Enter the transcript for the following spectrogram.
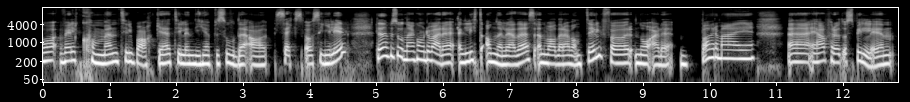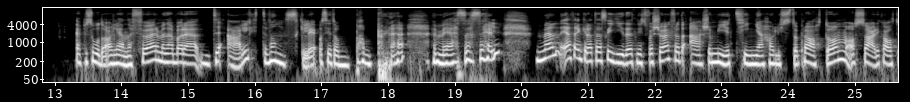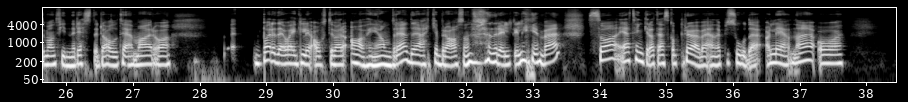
Og velkommen tilbake til en ny episode av Sex og singelliv. Denne episoden her kommer til å være litt annerledes enn hva dere er vant til, for nå er det bare meg. Eh, jeg har prøvd å spille inn episode alene før, men jeg bare, det er litt vanskelig å sitte og bable med seg selv. Men jeg tenker at jeg skal gi det et nytt forsøk, for det er så mye ting jeg har lyst til å prate om, og så er det ikke alltid man finner gjester til alle temaer. og bare det å egentlig alltid være avhengig av andre, det er ikke bra sånn generelt i livet. Så jeg tenker at jeg skal prøve en episode alene, og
